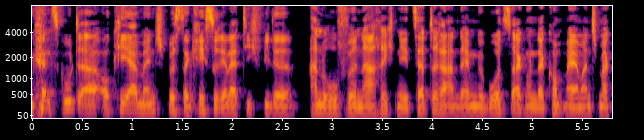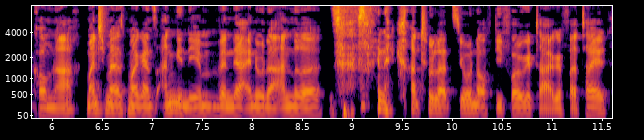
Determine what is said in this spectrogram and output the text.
ganz guter, okayer Mensch bist, dann kriegst du relativ viele Anrufe, Nachrichten etc. an deinem Geburtstag und da kommt man ja manchmal kaum nach. Manchmal ist mal ganz angenehm, wenn der eine oder andere seine Gratulation auf die Folgetage verteilt.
